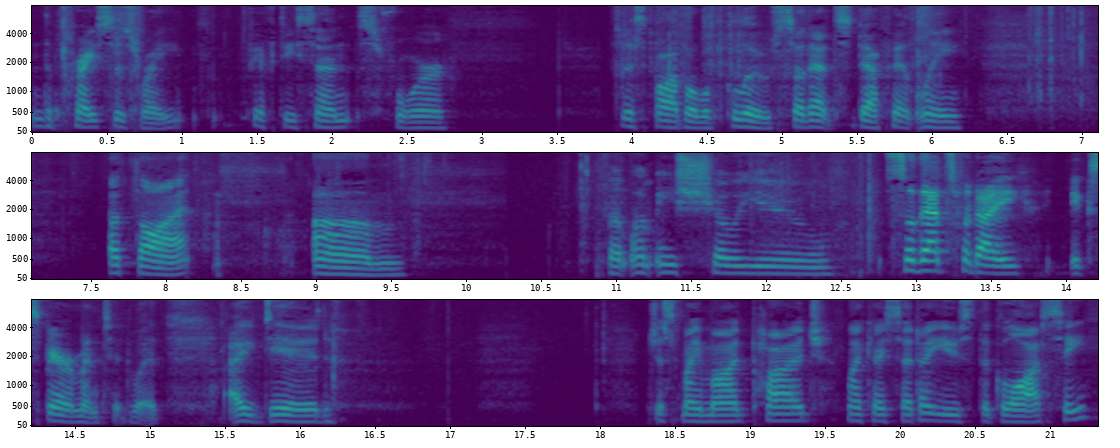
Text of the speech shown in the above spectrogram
the price is right. 50 cents for this bottle of glue. So that's definitely a thought. Um, but let me show you. So that's what I experimented with. I did just my Mod Podge. Like I said, I used the glossy.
